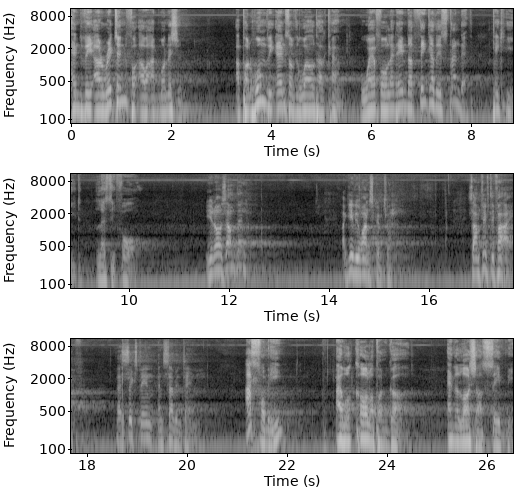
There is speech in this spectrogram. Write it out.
and they are written for our admonition, upon whom the ends of the world are come. Wherefore let him that thinketh he standeth take heed lest he fall. You know something? I'll give you one scripture Psalm 55, verse 16 and 17. As for me, I will call upon God, and the Lord shall save me.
